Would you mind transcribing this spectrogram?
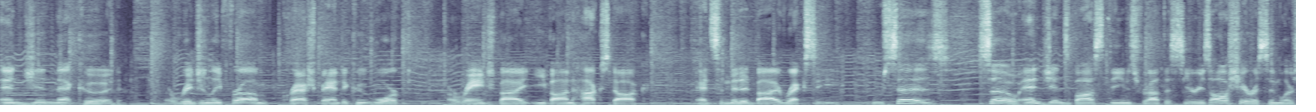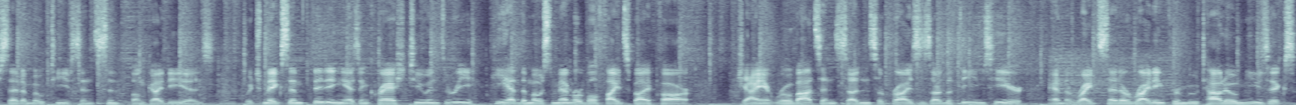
Engine That Could, originally from Crash Bandicoot Warped, arranged by Yvonne Hochstock, and submitted by Rexy, who says, So, N. Gin's boss themes throughout the series all share a similar set of motifs and synth-funk ideas, which makes them fitting as in Crash 2 and 3, he had the most memorable fights by far. Giant robots and sudden surprises are the themes here, and the right set of writing for Mutato Muzika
